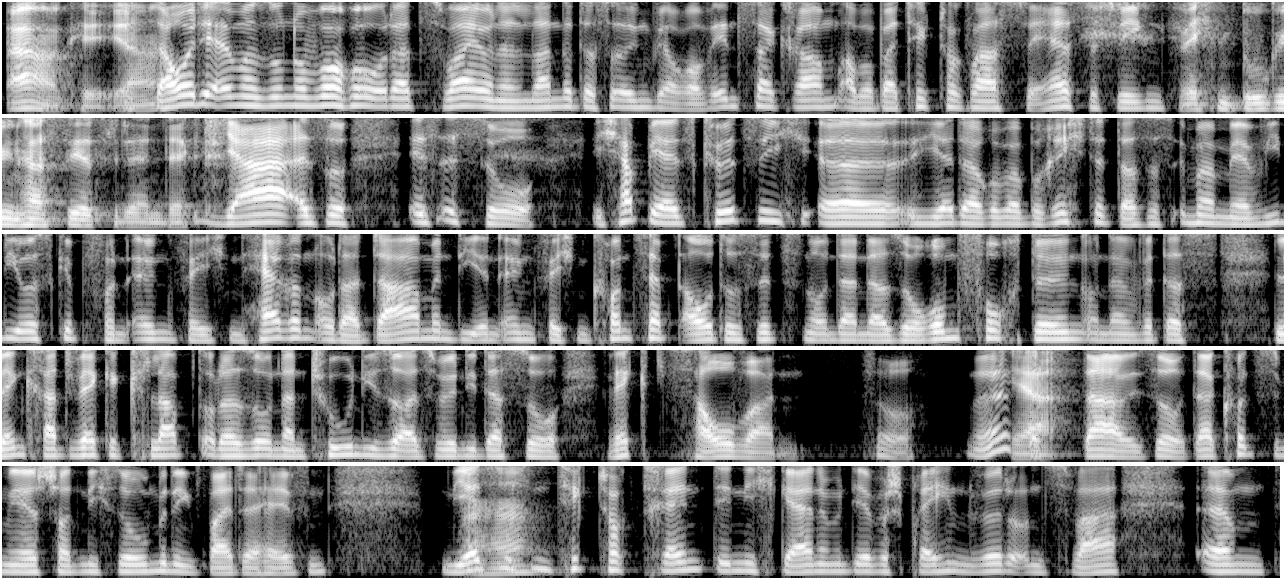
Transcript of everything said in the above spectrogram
Ah, okay, Das ja. dauert ja immer so eine Woche oder zwei und dann landet das irgendwie auch auf Instagram, aber bei TikTok war es zuerst, deswegen Welchen Bugin hast du jetzt wieder entdeckt? ja, also es ist so. Ich habe ja jetzt kürzlich äh, hier darüber berichtet, dass es immer mehr Videos gibt von irgendwelchen Herren oder Damen, die in irgendwelchen Konzeptautos sitzen und dann da so rumfuchteln und dann wird das Lenkrad weggeklappt oder so und dann tun die so, als würden die das so wegzaubern. So, ne? Ja. Das, da, so, da konntest du mir ja schon nicht so unbedingt weiterhelfen. Jetzt Aha. ist ein TikTok-Trend, den ich gerne mit dir besprechen würde und zwar, ähm,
